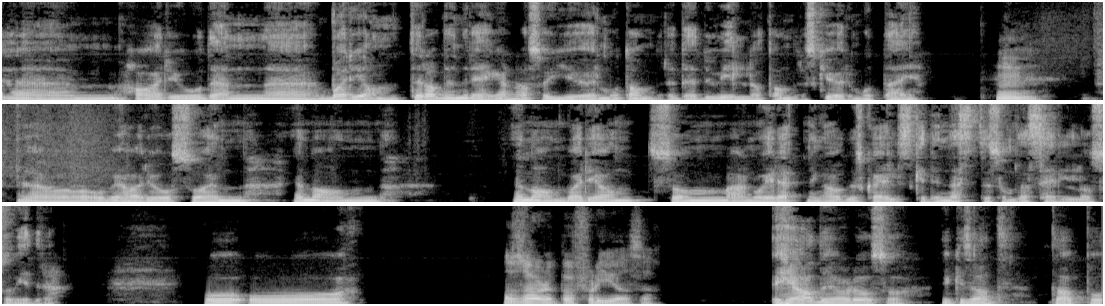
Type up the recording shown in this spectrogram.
eh, har jo den eh, varianter av den regelen, altså gjør mot andre det du vil at andre skal gjøre mot deg. Mm. Ja, og vi har jo også en, en, annen, en annen variant som er noe i retning av du skal elske de neste som deg selv, osv. Og, og Og så har du på fly også. ja, det har du også, ikke sant? Ta på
